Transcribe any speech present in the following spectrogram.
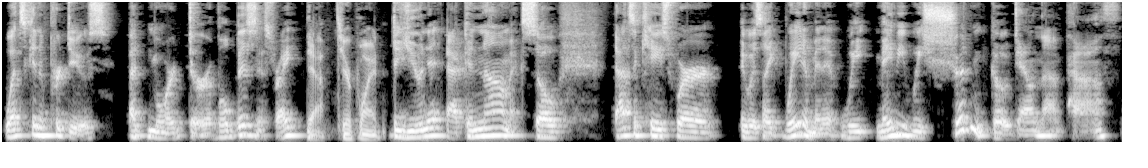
What's going to produce a more durable business, right? Yeah, to your point. The unit economics. So that's a case where it was like, wait a minute, we maybe we shouldn't go down that path.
